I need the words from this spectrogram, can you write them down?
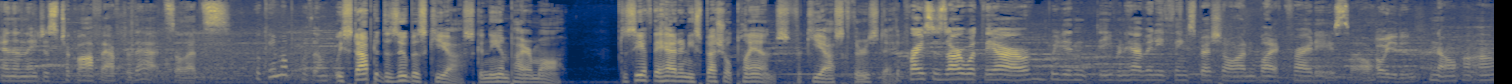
and then they just took off after that. So that's who came up with them. We stopped at the Zubaz kiosk in the Empire Mall to see if they had any special plans for Kiosk Thursday. The prices are what they are. We didn't even have anything special on Black Friday, so Oh, you didn't? no, uh-uh.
